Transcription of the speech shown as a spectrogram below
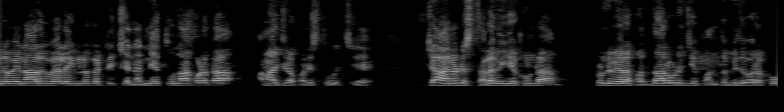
ఇరవై నాలుగు వేల ఇల్లు కట్టించే నన్నే తూనా కొడక అనాల్సిన పరిస్థితి వచ్చే జానుడు స్థలం ఇవ్వకుండా రెండు వేల పద్నాలుగు నుంచి పంతొమ్మిది వరకు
